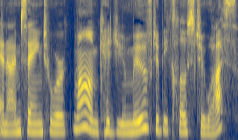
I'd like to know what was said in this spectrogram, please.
And I'm saying to her, Mom, could you move to be close to us?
